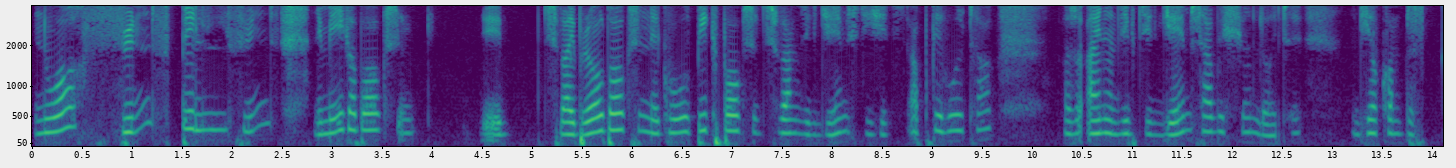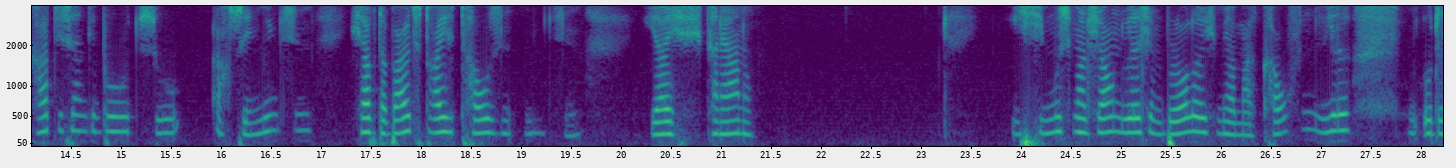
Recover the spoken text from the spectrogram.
Nur fünf Bill, fünf, eine Megabox und äh, zwei Brawlboxen, eine Big Box und 20 Gems, die ich jetzt abgeholt habe. Also 71 Gems habe ich schon, Leute. Und hier kommt das Gratisangebot zu 18 Münzen. Ich habe da bald 3000 Münzen. Ja, ich, keine Ahnung. Ich muss mal schauen, welchen Brawler ich mir mal kaufen will. Oder,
